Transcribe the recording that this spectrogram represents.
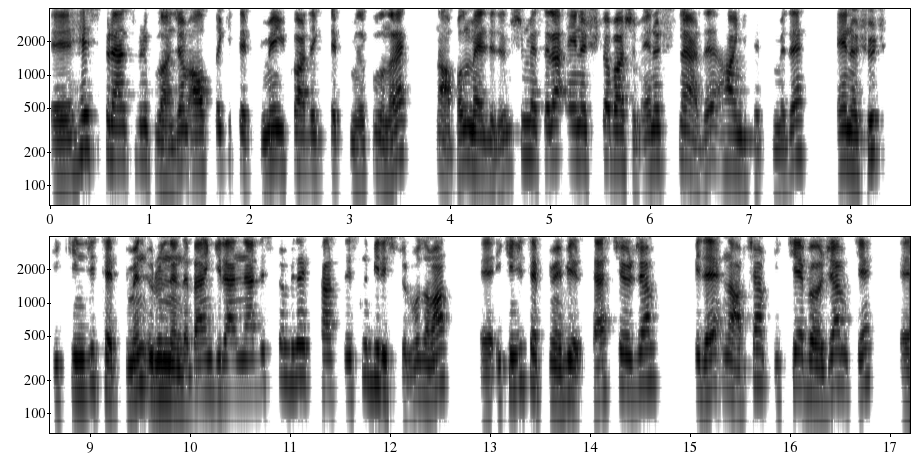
E, HES prensibini kullanacağım. Alttaki tepkimeyi yukarıdaki tepkimeyle kullanarak ne yapalım elde edelim. Şimdi mesela NH3 ile başlayalım. NH3 nerede? Hangi tepkimede? NH3 ikinci tepkimenin ürünlerinde. Ben girenlerde istiyorum. Bir de kastesini bir istiyorum. O zaman e, ikinci tepkime bir ters çevireceğim. Bir de ne yapacağım? İkiye böleceğim ki e,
